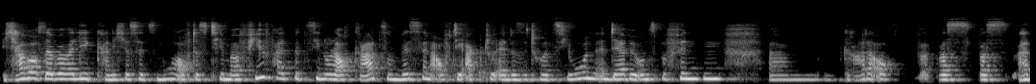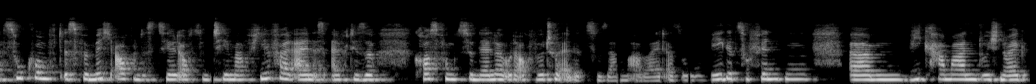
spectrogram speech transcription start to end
ich habe auch selber überlegt, kann ich es jetzt nur auf das Thema Vielfalt beziehen oder auch gerade so ein bisschen auf die aktuelle Situation, in der wir uns befinden. Ähm, gerade auch, was, was hat Zukunft ist für mich auch, und das zählt auch zum Thema Vielfalt ein, ist einfach diese crossfunktionelle oder auch virtuelle Zusammenarbeit. Also Wege zu finden, ähm, wie kann man durch neue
